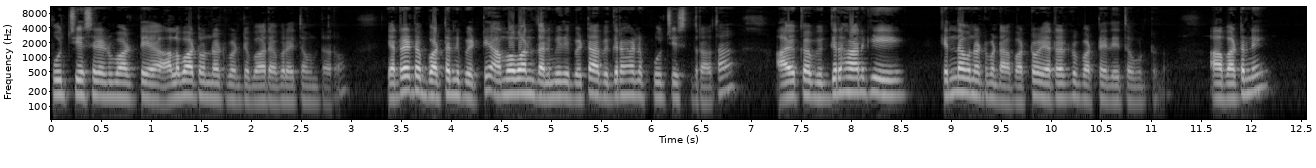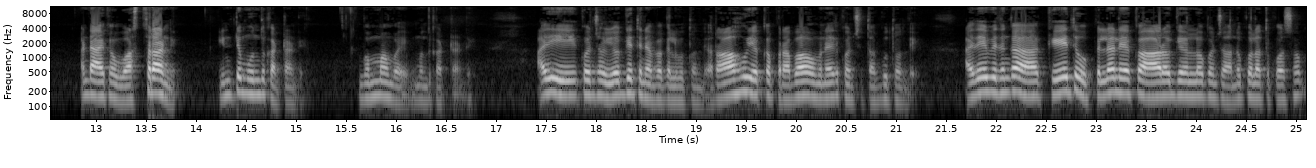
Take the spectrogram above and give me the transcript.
పూజ చేసే వాటి అలవాటు ఉన్నటువంటి వారు ఎవరైతే ఉంటారో ఎర్రటి బట్టని పెట్టి అమ్మవారిని దాని మీద పెట్టి ఆ విగ్రహాన్ని పూజ చేసిన తర్వాత ఆ యొక్క విగ్రహానికి కింద ఉన్నటువంటి ఆ బట్ట ఎర్రటి బట్ట ఏదైతే ఉంటుందో ఆ బట్టని అంటే ఆ యొక్క వస్త్రాన్ని ఇంటి ముందు కట్టండి. గుమ్మం వైపు ముందు కట్టండి. అది కొంచెం యోగ్యతని ఇవ్వగలుగుతుంది. రాహు యొక్క ప్రభావం అనేది కొంచెం తగ్గుతుంది. అదేవిధంగా కేతు పిల్లల యొక్క ఆరోగ్యంలో కొంచెం అనుకూలత కోసం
